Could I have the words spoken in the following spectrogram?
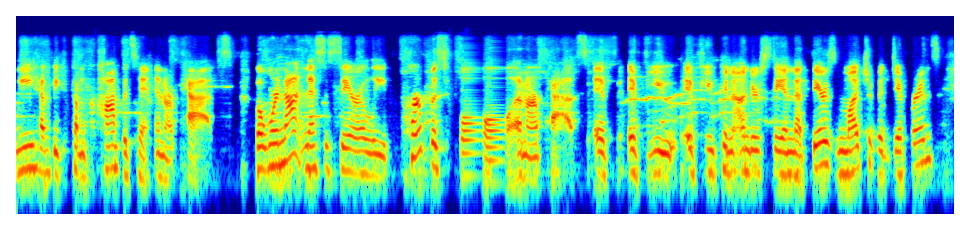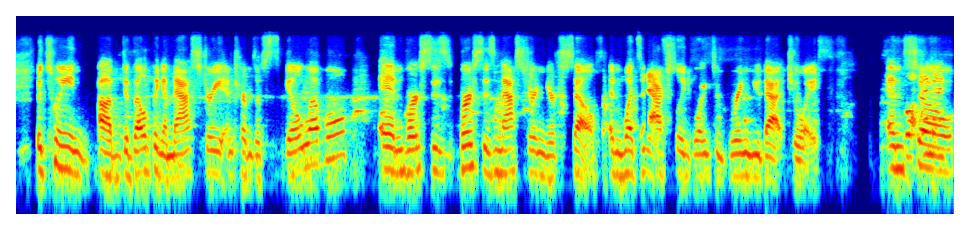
we have become competent in our paths, but we're not necessarily purposeful in our paths. If if you if you can understand that there's much of a difference between uh, developing a mastery in terms of skill level and versus versus mastering yourself and what's yes. actually going to bring you that joy. And well, so, and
